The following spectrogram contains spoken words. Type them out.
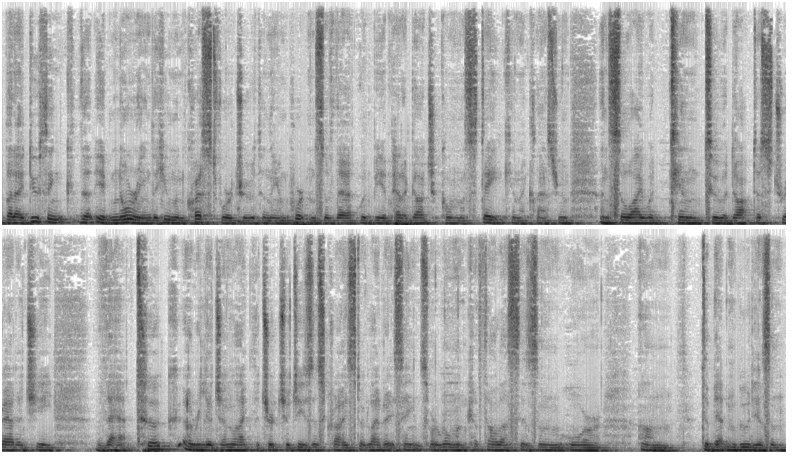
But I do think that ignoring the human quest for truth and the importance of that would be a pedagogical mistake in a classroom. And so I would tend to adopt a strategy that took a religion like the Church of Jesus Christ or Latter day Saints or Roman Catholicism or um, Tibetan Buddhism.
